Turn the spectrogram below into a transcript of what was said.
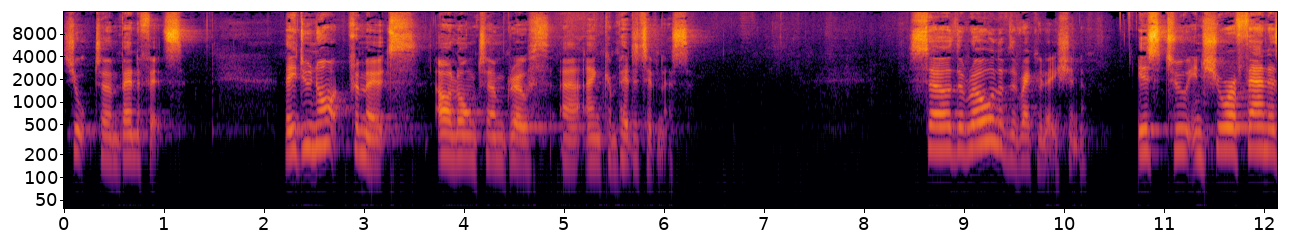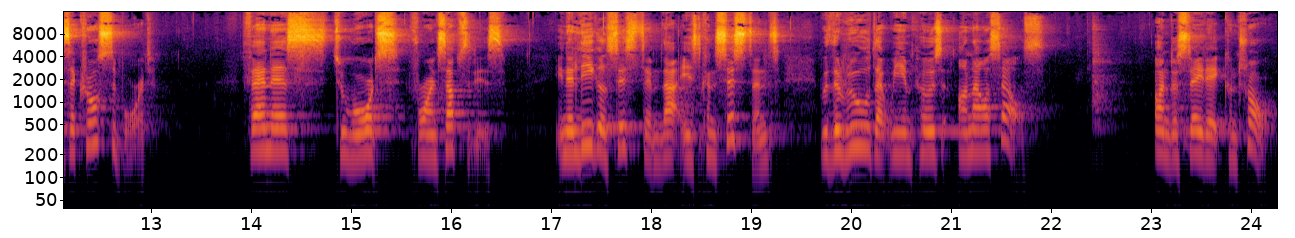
short term benefits, they do not promote our long term growth uh, and competitiveness. So, the role of the regulation is to ensure fairness across the board, fairness towards foreign subsidies in a legal system that is consistent with the rule that we impose on ourselves under state aid control.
